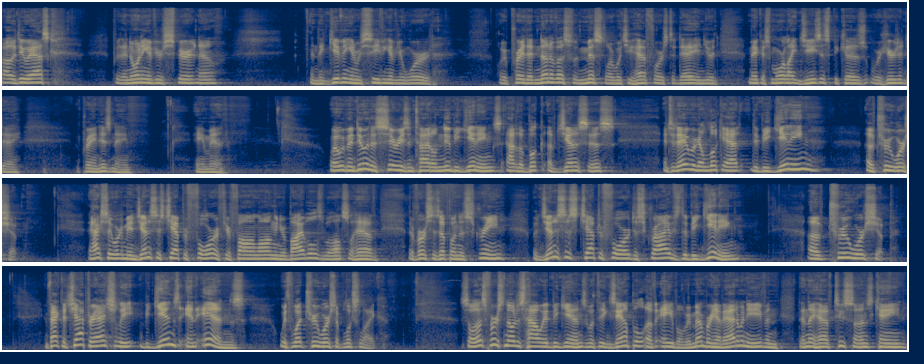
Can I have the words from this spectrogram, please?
Father, do ask for the anointing of your Spirit now and the giving and receiving of your word. We pray that none of us would miss, Lord, what you have for us today, and you would make us more like Jesus because we're here today. We pray in his name. Amen. Well, we've been doing this series entitled New Beginnings out of the book of Genesis. And today we're going to look at the beginning of true worship. Actually, we're going to be in Genesis chapter 4. If you're following along in your Bibles, we'll also have the verses up on the screen. But Genesis chapter 4 describes the beginning of true worship. In fact, the chapter actually begins and ends with what true worship looks like. So let's first notice how it begins with the example of Abel. Remember, you have Adam and Eve, and then they have two sons, Cain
